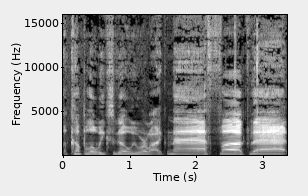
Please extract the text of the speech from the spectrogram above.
a couple of weeks ago we were like, "Nah, fuck that."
